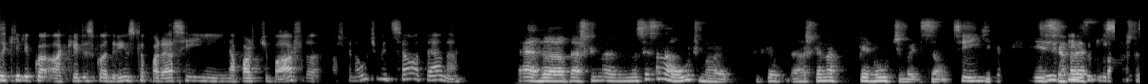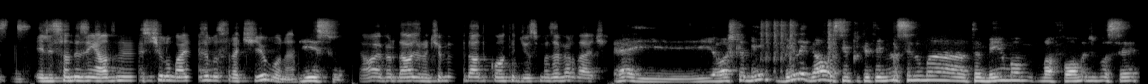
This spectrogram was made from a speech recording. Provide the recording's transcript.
aquele, aqueles quadrinhos que aparecem na parte de baixo, da, acho que é na última edição até, né? É, na, acho que na, não sei se é na última, porque eu, acho que é na penúltima edição. Sim. Que isso, sim, sim, assim. Eles são desenhados no estilo mais ilustrativo, né? Isso. Não, é verdade, eu não tinha me dado conta disso, mas é verdade. É, e, e eu acho que é bem, bem legal, assim, porque termina sendo uma, também uma, uma forma de você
